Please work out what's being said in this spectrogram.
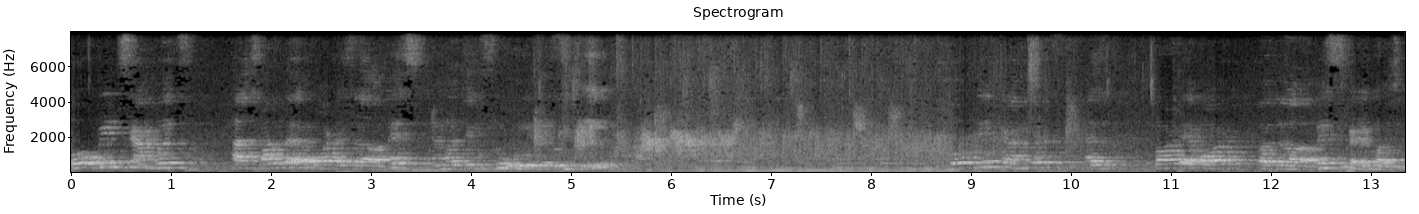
Oak Winds campus has won the award as the best emerging school in the city. Campus has got the award for the best pedagogy.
